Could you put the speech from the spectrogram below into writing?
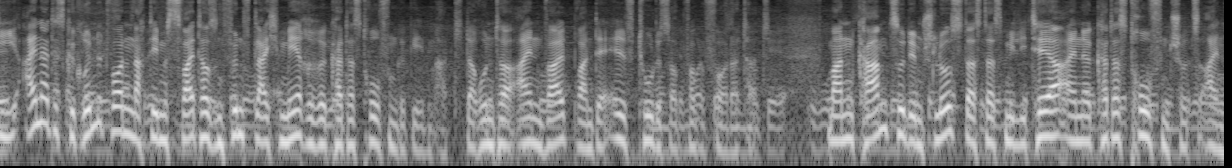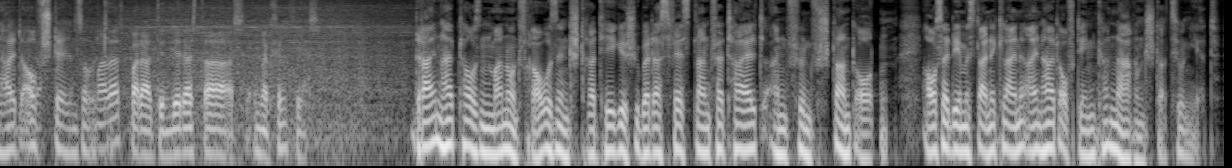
Die Einheit ist gegründet worden, nachdem es 2005 gleich mehrere Katastrophen gegeben hat, darunter einen Waldbrand, der elf Todesopfer gefordert hat. Man kam zu dem Schluss, dass das Militär eine Katastrophenschutzeinheit aufstellen sollte. Dreieinhalbtausend Mann und Frau sind strategisch über das Festland verteilt an fünf Standorten. Außerdem ist eine kleine Einheit auf den Kanaren stationiert.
